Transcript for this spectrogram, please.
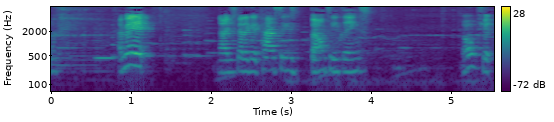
Okay. I made it! Now I just gotta get past these bouncy things. Oh shit.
